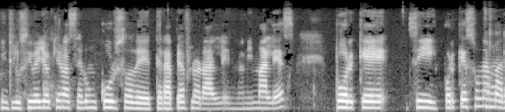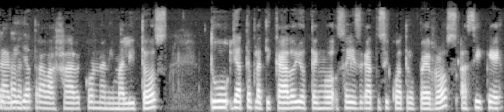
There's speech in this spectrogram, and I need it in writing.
Inclusive yo quiero hacer un curso de terapia floral en animales, porque sí, porque es una maravilla trabajar con animalitos Tú ya te he platicado, yo tengo seis gatos y cuatro perros, así que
